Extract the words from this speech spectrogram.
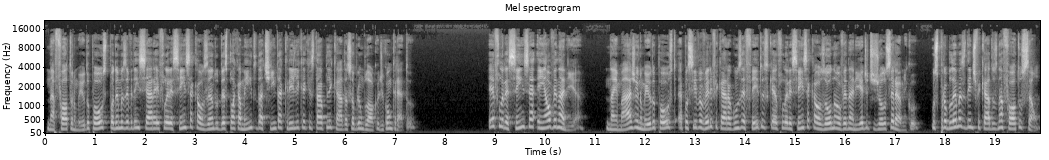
Na foto no meio do post, podemos evidenciar a eflorescência causando o desplacamento da tinta acrílica que está aplicada sobre um bloco de concreto. Eflorescência em alvenaria. Na imagem no meio do post, é possível verificar alguns efeitos que a eflorescência causou na alvenaria de tijolo cerâmico. Os problemas identificados na foto são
